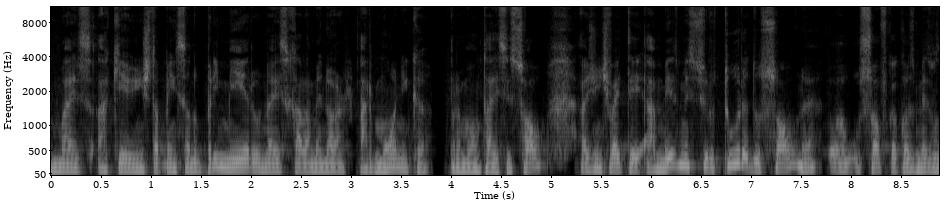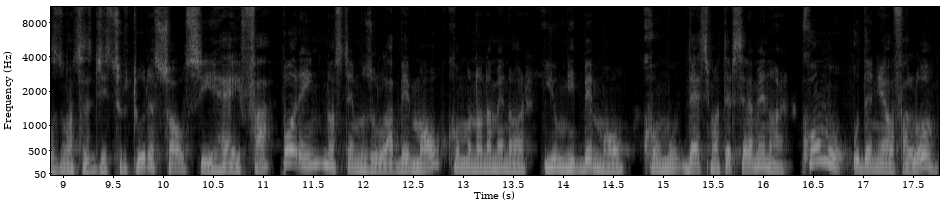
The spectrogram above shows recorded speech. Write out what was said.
mas aqui a gente está pensando primeiro na escala menor harmônica, para montar esse Sol. A gente vai ter a mesma estrutura do Sol, né? O Sol fica com as mesmas notas de estrutura, Sol, Si, Ré e Fá. Porém, nós temos o Lá bemol como nona menor e o Mi bemol como décima terceira menor. Como o Daniel falou,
